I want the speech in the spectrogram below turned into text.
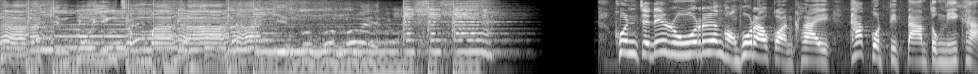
หากินผู้หญิงทำมาหากิน คุณจะได้รู้เรื่องของพวกเราก่อนใคร ถ้ากดติดตามตรงนี้ค่ะ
